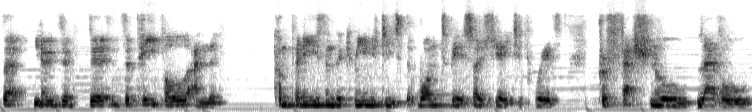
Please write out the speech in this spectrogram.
But you know the the, the people and the companies and the communities that want to be associated with professional level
